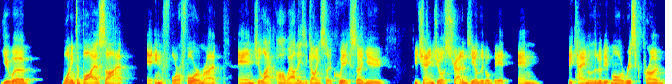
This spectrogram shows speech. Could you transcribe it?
you were wanting to buy a site in the, or a forum, right? And you're like, oh wow, these are going so quick. So you, you change your strategy a little bit and became a little bit more risk prone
